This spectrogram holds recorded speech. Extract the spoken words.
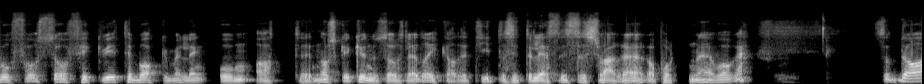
hvorfor, så fikk vi tilbakemelding om at eh, norske kundeserviceledere ikke hadde tid til å sitte og lese disse svære rapportene våre. Så da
